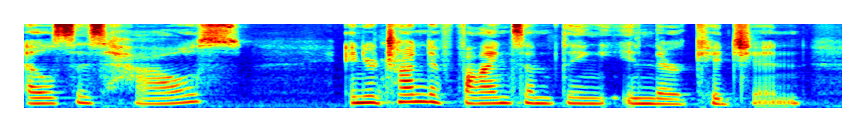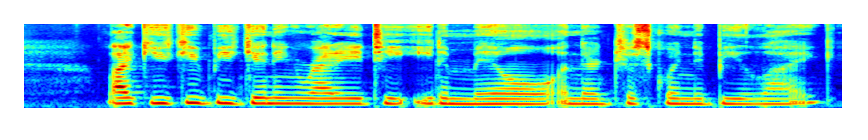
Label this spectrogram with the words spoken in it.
else's house and you're trying to find something in their kitchen. Like you could be getting ready to eat a meal and they're just going to be like,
